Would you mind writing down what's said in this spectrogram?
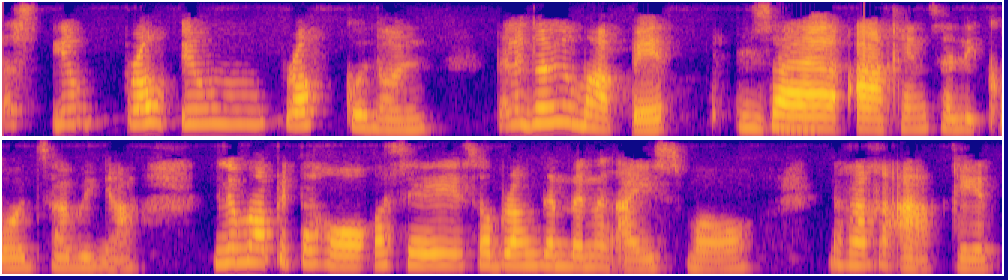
Tapos yung prof, yung prof ko nun, talagang lumapit Mm-mm. sa akin sa likod. Sabi niya, lumapit ako kasi sobrang ganda ng eyes mo. Nakakaakit.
